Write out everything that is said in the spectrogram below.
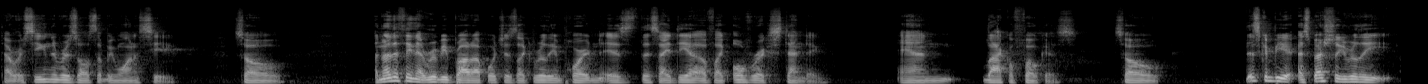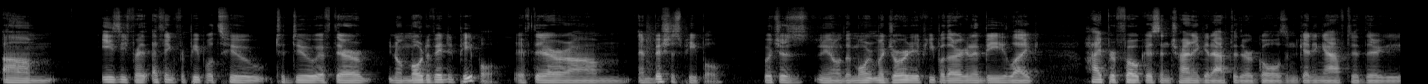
that we're seeing the results that we want to see. So, another thing that Rubie brought up, which is like really important, is this idea of like overextending and lack of focus. So, this can be especially really um, easy for I think for people to to do if they're you know motivated people, if they're um, ambitious people, which is you know the majority of people that are going to be like hyper focused and trying to get after their goals and getting after their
